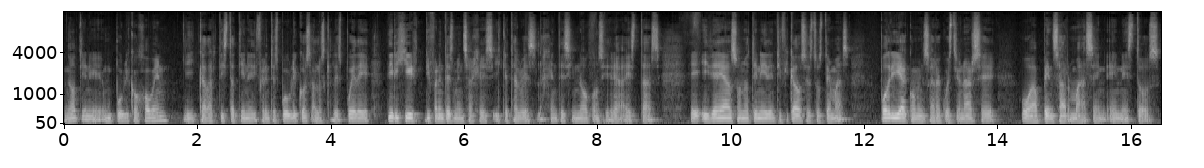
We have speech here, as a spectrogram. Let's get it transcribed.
¿no? Tiene un público joven y cada artista tiene diferentes públicos a los que les puede dirigir diferentes mensajes y que tal vez la gente si no considera estas eh, ideas o no tiene identificados estos temas, podría comenzar a cuestionarse o a pensar más en, en estos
